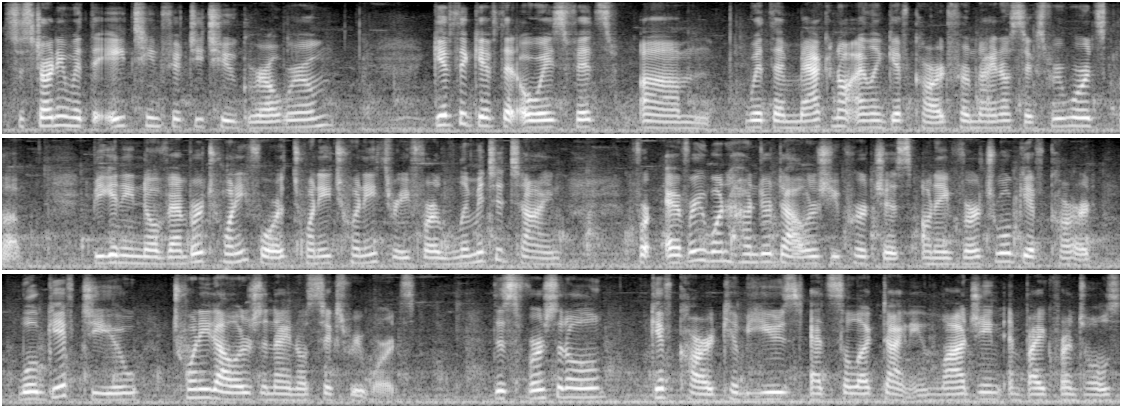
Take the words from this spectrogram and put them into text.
So, starting with the 1852 Grill Room, give the gift that always fits um, with a Mackinac Island gift card from 906 Rewards Club. Beginning November 24th, 2023, for a limited time, for every $100 you purchase on a virtual gift card, we'll gift you $20 in 906 Rewards. This versatile gift card can be used at select dining, lodging, and bike rentals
